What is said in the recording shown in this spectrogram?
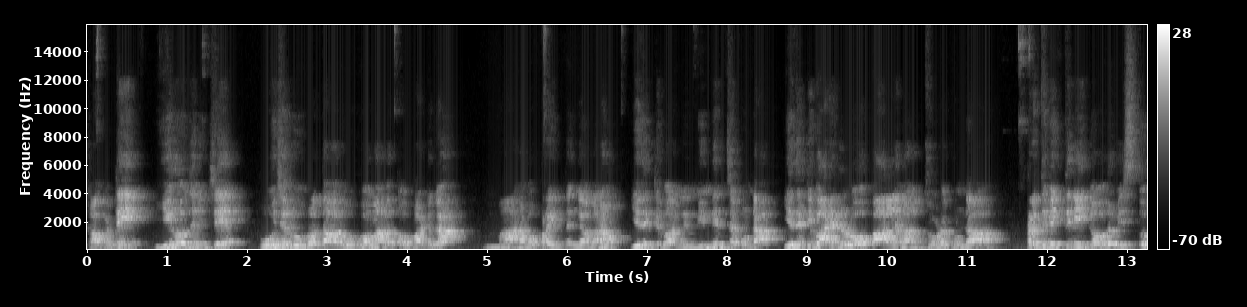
కాబట్టి ఈ రోజు నుంచి పూజలు వ్రతాలు హోమాలతో పాటుగా మానవ ప్రయత్నంగా మనం ఎదుటి వారిని నిందించకుండా ఎదుటి వారి లోపాలని మనం చూడకుండా ప్రతి వ్యక్తిని గౌరవిస్తూ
